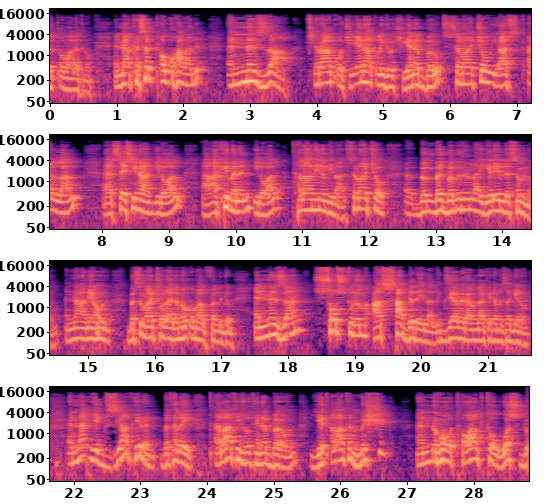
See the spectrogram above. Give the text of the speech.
ሰጠው ማለት ነው እና ከሰጠው በኋላ ግን እነዛ ጭራቆች የኤናቅ ልጆች የነበሩት ስማቸው ያስጠላል። ሴሲናን ይለዋል፣ አኪመንን ይለዋል፣ ተላሚንም ይላል። ስማቸው በምድር ላይ የሌለ ስም ነው እና እኔ አሁን በስማቸው ላይ ለመቆም አልፈልግም። እነዛን ሶስቱንም አሳደደ ይላል። እግዚአብሔር አምላክ የተመሰገነው እና የእግዚአብሔርን በተለይ ጠላት ይዞት የነበረውን የጠላትን ምሽግ እነሆ ተዋግቶ ወስዶ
